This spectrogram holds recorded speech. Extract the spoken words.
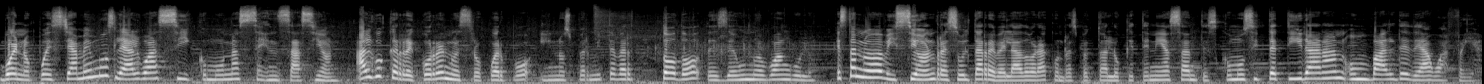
Bueno, pues llamémosle algo así como una sensación, algo que recorre nuestro cuerpo y nos permite ver todo desde un nuevo ángulo. Esta nueva visión resulta reveladora con respecto a lo que tenías antes, como si te tiraran un balde de agua fría.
